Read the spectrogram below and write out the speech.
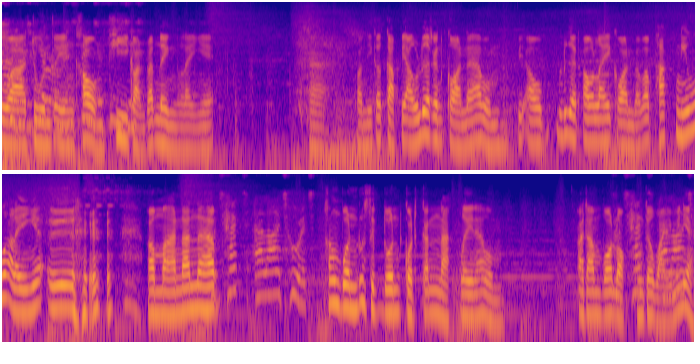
ตัวจูนตัวเองเข้าที่ก่อนแป๊บหนึ่งอะไรอย่างเงี้ย อ่า ตอนนี้ก็กลับไปเอาเลือดกันก่อนนะครับผมไปเอาเลือดเอาอะไรก่อนแบบว่าพักนิ้วอะไรอย่างเงี้ยเออ ประมาณนั้นนะครับ ข้างบนรู้สึกโดนกดกันหนักเลยนะครับผม อดัมวอลล็อกคงจะไหวไหมเนี่ย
